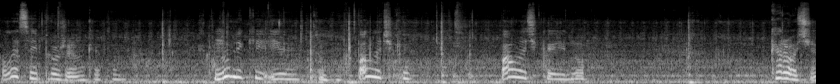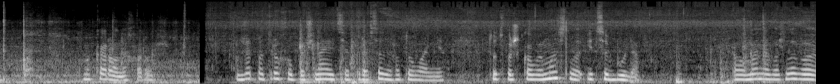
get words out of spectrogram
Колеса і пружинки. Там. Нуліки і м, палички. Палички ну. Коротше, макарони хороші. Вже потроху починається процес готування. Тут вершкове масло і цибуля. А у мене важлива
